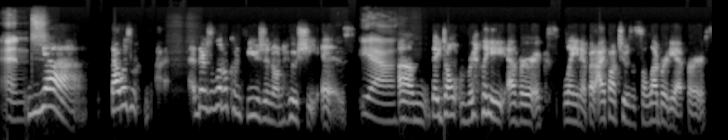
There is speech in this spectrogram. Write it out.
And yeah, that was there's a little confusion on who she is. Yeah. Um, they don't really ever explain it, but I thought she was a celebrity at first.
